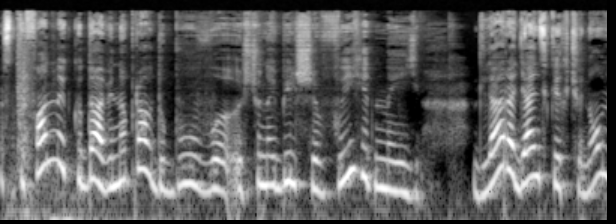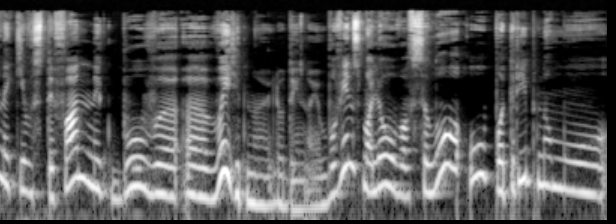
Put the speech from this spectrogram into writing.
Стефанник, да, він направду був е, щонайбільше вигідний. Для радянських чиновників Стефанник був е, вигідною людиною, бо він змальовував село у потрібному,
